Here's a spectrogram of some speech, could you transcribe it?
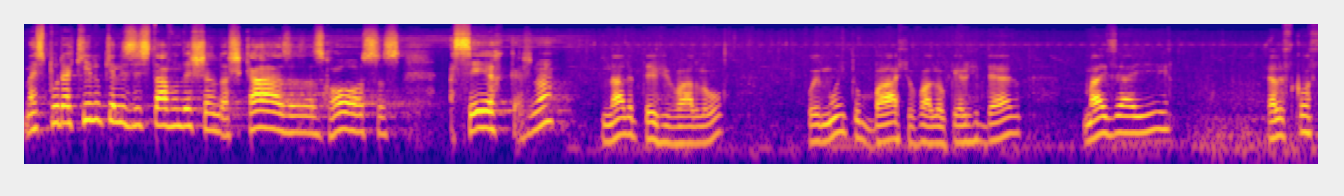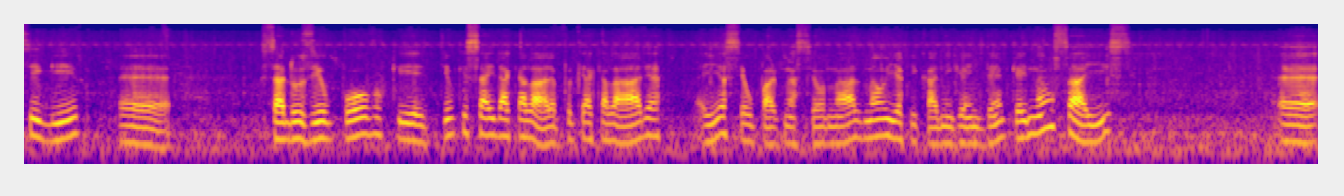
mas por aquilo que eles estavam deixando, as casas, as roças, as cercas, não é? Nada teve valor, foi muito baixo o valor que eles deram, mas aí elas conseguiram é, seduzir o povo que tinham que sair daquela área, porque aquela área ia ser o Parque Nacional, não ia ficar ninguém dentro, quem não saísse é,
